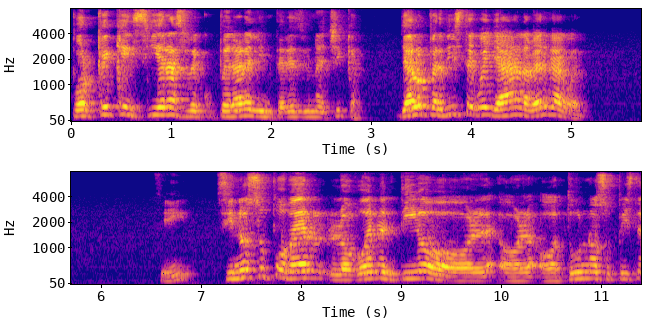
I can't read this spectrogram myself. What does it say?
¿Por qué quisieras recuperar el interés de una chica? Ya lo perdiste, güey, ya, la verga, güey. Si no supo ver lo bueno en ti o, o, tú no supiste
